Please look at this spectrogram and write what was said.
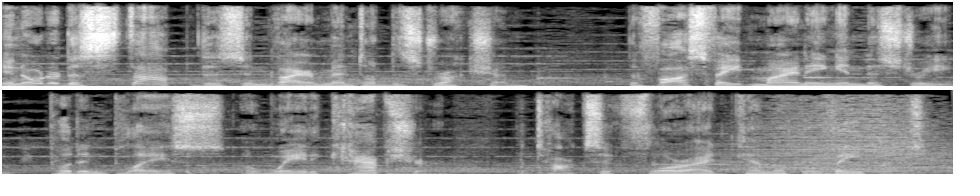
In order to stop this environmental destruction, the phosphate mining industry put in place a way to capture the toxic fluoride chemical vapors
